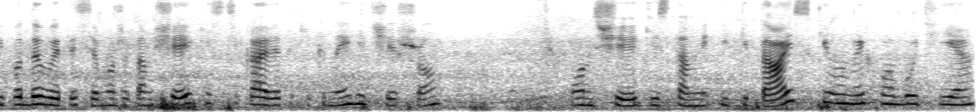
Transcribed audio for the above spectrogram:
і подивитися. Може там ще якісь цікаві такі книги чи що. Вон ще якісь там і китайські у них, мабуть, є.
